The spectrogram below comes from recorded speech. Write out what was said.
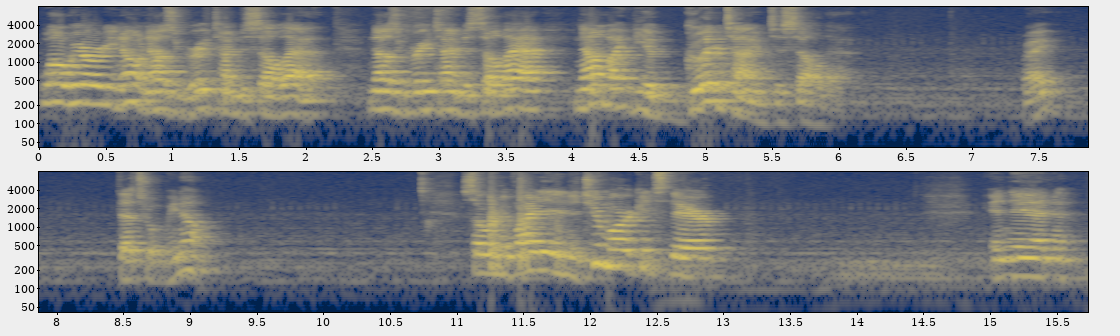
Well, we already know now's a great time to sell that. Now's a great time to sell that. Now might be a good time to sell that. Right? That's what we know. So we're divided into two markets there. And then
